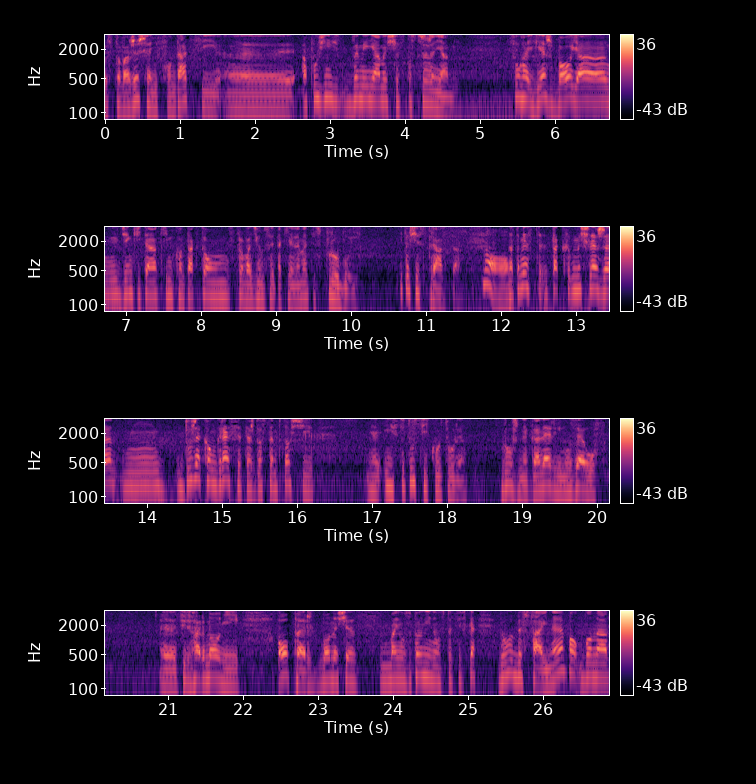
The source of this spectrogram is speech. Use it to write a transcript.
e, stowarzyszeń, fundacji, e, a później wymieniamy się spostrzeżeniami. Słuchaj, wiesz, bo ja dzięki takim kontaktom wprowadziłem sobie takie elementy, spróbuj. I to się sprawdza. No, Natomiast tak myślę, że mm, duże kongresy też dostępności e, instytucji kultury, różnych galerii, muzeów, e, filharmonii, oper, bo one się z, mają zupełnie inną specyfikę, byłyby fajne, bo, bo na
